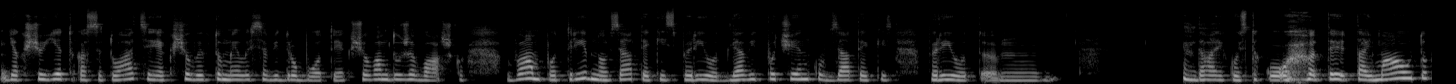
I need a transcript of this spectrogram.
якщо є така ситуація, якщо ви втомилися від роботи, якщо вам дуже важко, вам потрібно взяти якийсь період для відпочинку, взяти якийсь період. ем, Да, якогось такого тайм-ауту,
